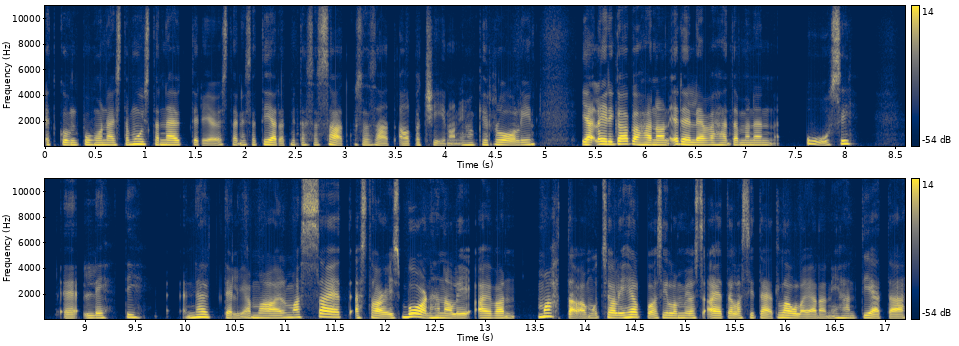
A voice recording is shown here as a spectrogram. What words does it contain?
että kun puhuu näistä muista näyttelijöistä, niin sä tiedät, mitä sä saat, kun sä saat Al Pacinon johonkin rooliin. Ja Lady Gagahan on edelleen vähän tämmöinen uusi eh, lehti näyttelijä maailmassa. Että A Star is Born hän oli aivan mahtava, mutta se oli helppoa silloin myös ajatella sitä, että laulajana niin hän tietää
